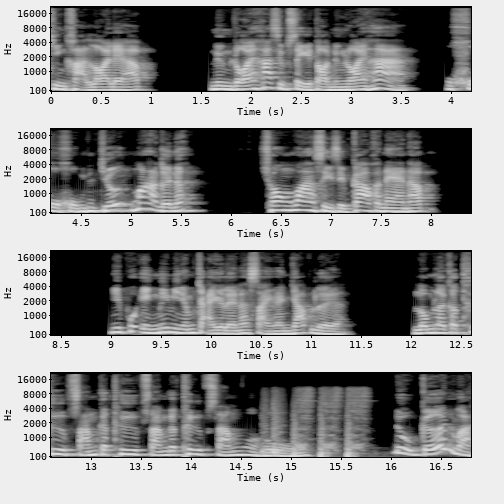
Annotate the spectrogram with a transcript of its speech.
คิงขาดลอยเลยครับ 154 ต่อ 105 โอ้โหมเยอะมากเลยนะ ช่องว่าง 49 คะแนนครับ นี่พวกเองไม่มีน้ำใจกันเลยนะ ใส่กันยับเลยอะล้มแล้วกระทืบซ้ำกระทืบซ้ำกระทืบซ้ำโอ้โห ดูเกินว่ะ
